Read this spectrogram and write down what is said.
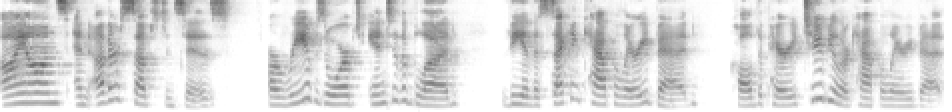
ions, and other substances are reabsorbed into the blood via the second capillary bed called the peritubular capillary bed.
